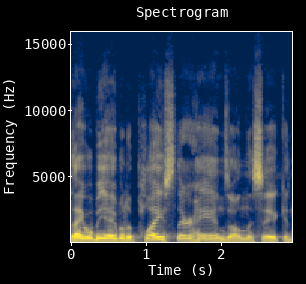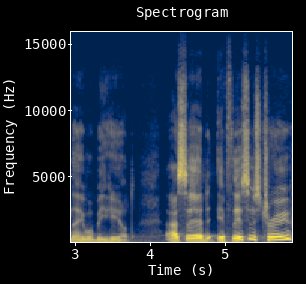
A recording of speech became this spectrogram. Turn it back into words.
they will be able to place their hands on the sick and they will be healed. I said, if this is true,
